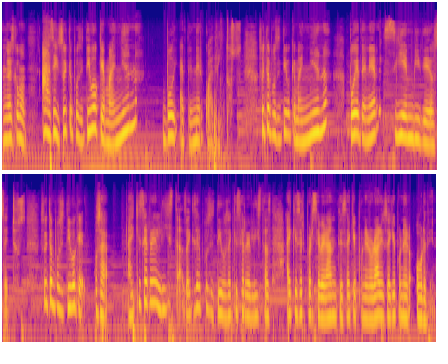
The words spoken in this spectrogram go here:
No es como, ah, sí, soy tan positivo que mañana voy a tener cuadritos. Soy tan positivo que mañana voy a tener 100 videos hechos. Soy tan positivo que, o sea, hay que ser realistas, hay que ser positivos, hay que ser realistas, hay que ser perseverantes, hay que poner horarios, hay que poner orden.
